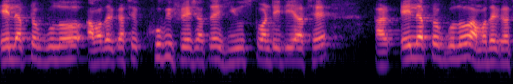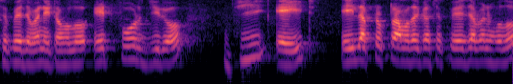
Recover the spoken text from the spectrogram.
এই ল্যাপটপগুলো আমাদের কাছে খুবই ফ্রেশ আছে হিউজ কোয়ান্টিটি আছে। আর এই ল্যাপটপগুলো আমাদের কাছে পেয়ে যাবেন, এটা হলো eight four zero G eight এই ল্যাপটপটা আমাদের কাছে পেয়ে যাবেন হলো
